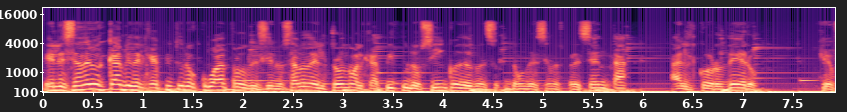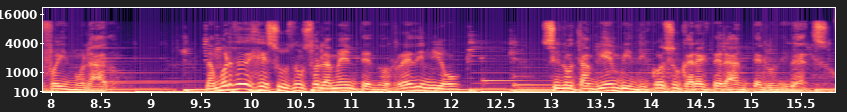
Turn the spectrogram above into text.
El escenario cambia del capítulo 4, donde se nos habla del trono, al capítulo 5, donde se nos presenta al Cordero que fue inmolado. La muerte de Jesús no solamente nos redimió, sino también vindicó su carácter ante el universo.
